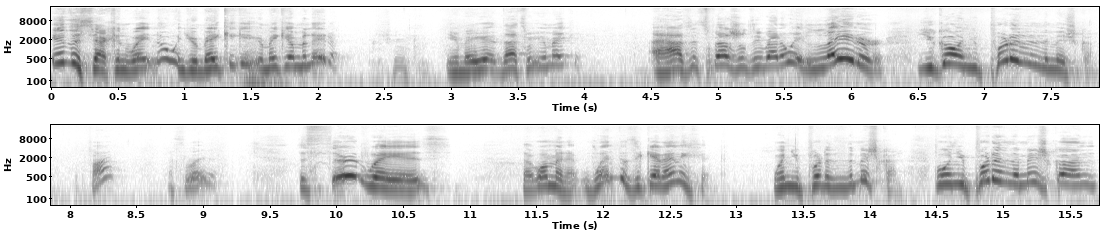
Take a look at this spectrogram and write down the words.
In the second way, no, when you're making it, you're making a menorah. Sure. You make it. That's what you're making. It has its specialty right away. Later, you go and you put it in the mishkan. Fine, that's later. The third way is that one minute. When does it get anything? When you put it in the mishkan. But when you put it in the mishkan,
